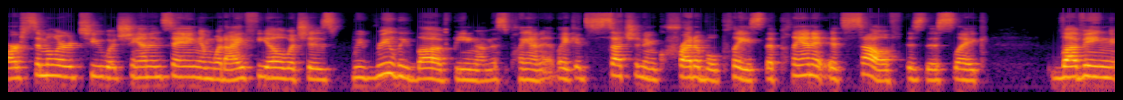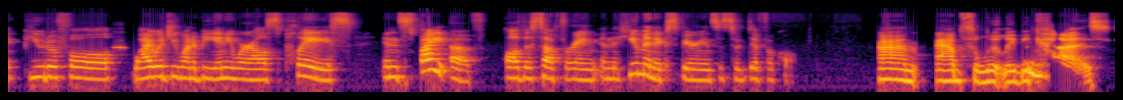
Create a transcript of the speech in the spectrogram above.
are similar to what Shannon's saying and what I feel, which is we really love being on this planet? Like it's such an incredible place. The planet itself is this like loving, beautiful, why would you want to be anywhere else place in spite of all the suffering and the human experience is so difficult. Um, absolutely, because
